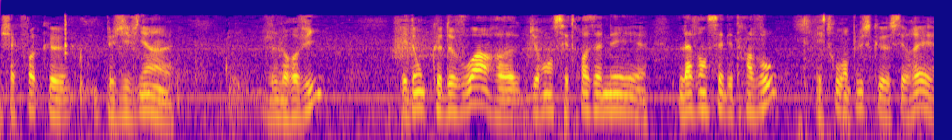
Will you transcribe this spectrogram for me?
à chaque fois que, j'y viens, je le revis. Et donc de voir durant ces trois années l'avancée des travaux, et il se trouve en plus que c'est vrai,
